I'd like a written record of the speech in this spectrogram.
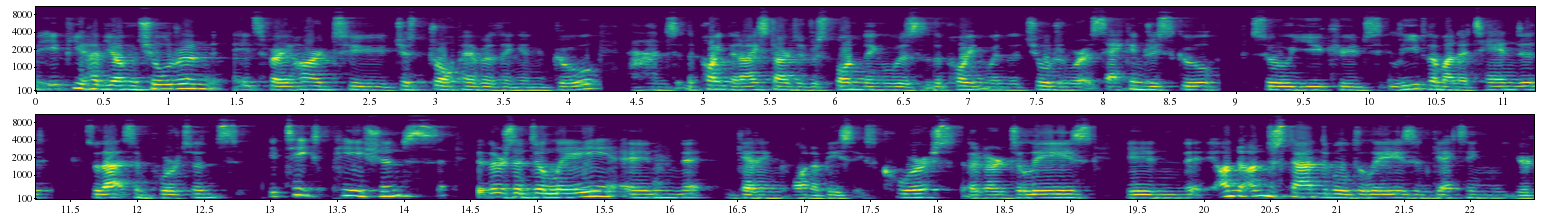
If you have young children, it's very hard to just drop everything and go. And the point that I started responding was the point when the children were at secondary school. So you could leave them unattended. So that's important. It takes patience. There's a delay in getting on a basics course. There are delays in un- understandable delays in getting your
